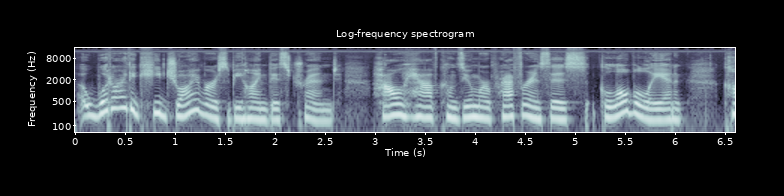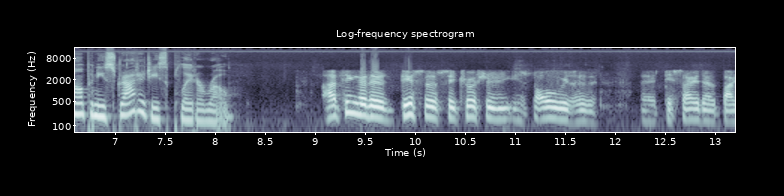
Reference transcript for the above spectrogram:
Uh, what are the key drivers behind this trend? How have consumer preferences globally and company strategies played a role? I think that this situation is always uh, decided by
